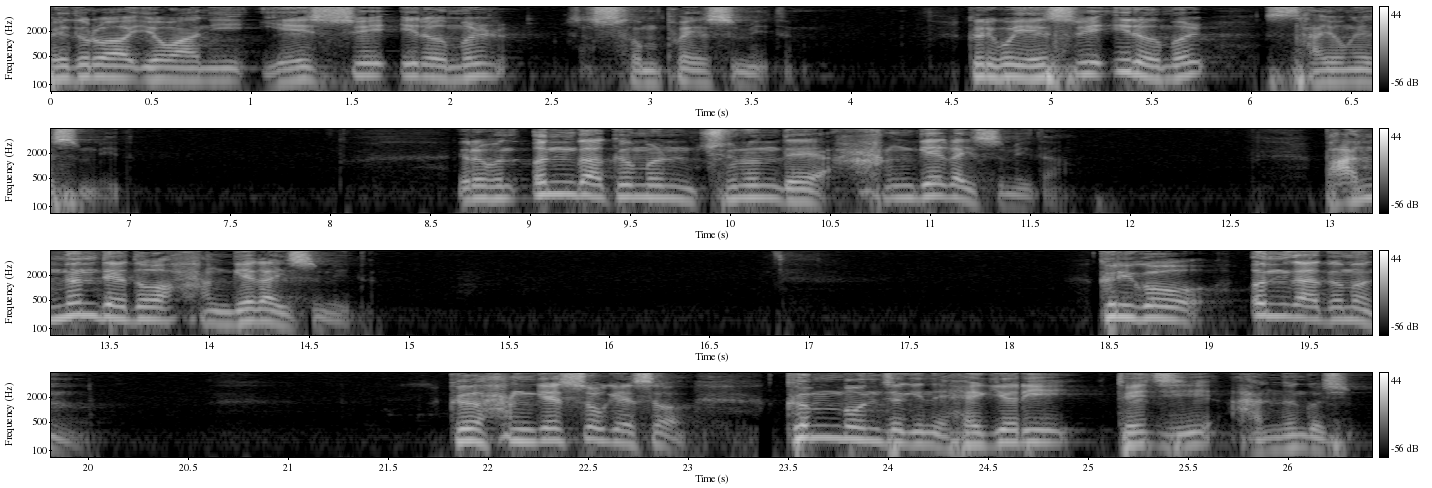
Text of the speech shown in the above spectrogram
베드로와 요한이 예수의 이름을 선포했습니다. 그리고 예수의 이름을 사용했습니다. 여러분 은과 금은 주는데 한계가 있습니다. 받는데도 한계가 있습니다. 그리고 은과 금은 그 한계 속에서 근본적인 해결이 되지 않는 것입니다.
